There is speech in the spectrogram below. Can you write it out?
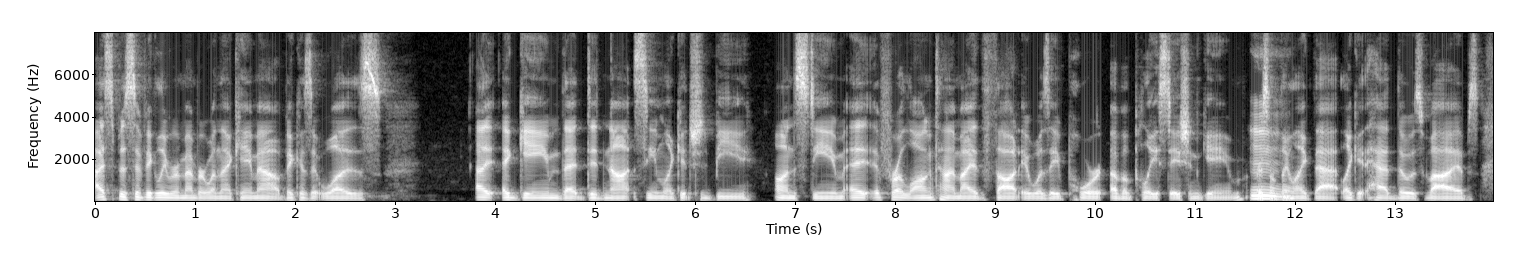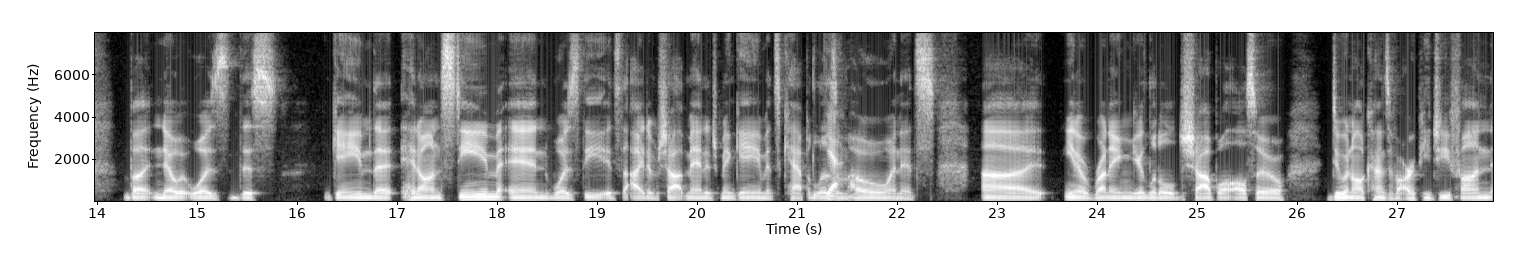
I specifically remember when that came out because it was a, a game that did not seem like it should be on Steam. Eh, For a long time, I had thought it was a port of a PlayStation game or something Mm. like that. Like it had those vibes, but no, it was this game that hit on Steam and was the it's the item shop management game. It's capitalism ho and it's uh you know running your little shop while also doing all kinds of RPG fun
